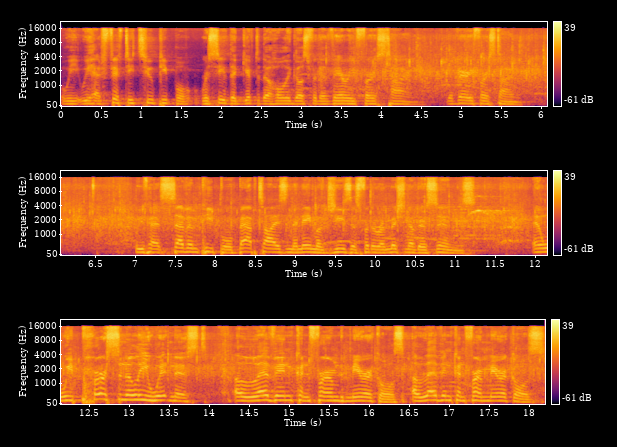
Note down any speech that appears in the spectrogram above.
We, we had 52 people receive the gift of the Holy Ghost for the very first time. The very first time. We've had seven people baptized in the name of Jesus for the remission of their sins and we personally witnessed 11 confirmed miracles. 11 confirmed miracles.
